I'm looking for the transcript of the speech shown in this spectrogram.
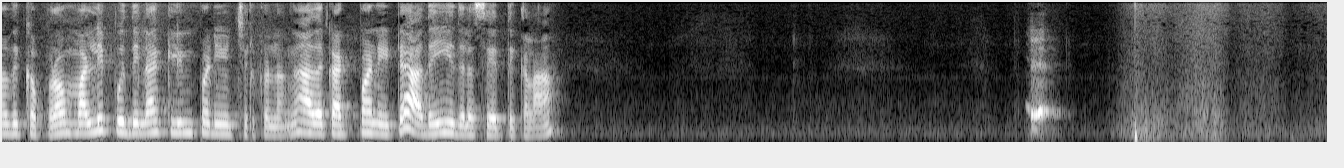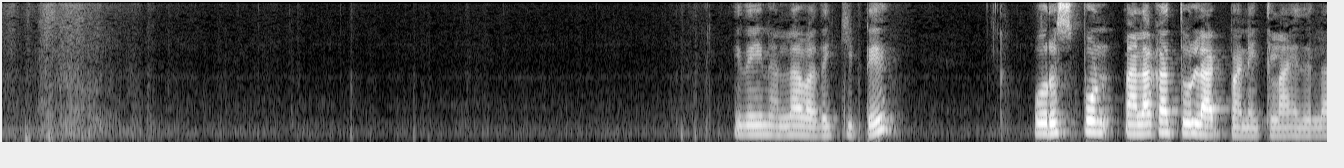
அதுக்கப்புறம் மல்லி புதினா க்ளீன் பண்ணி வச்சுருக்கலாங்க. அதை கட் பண்ணிவிட்டு அதையும் இதில் சேர்த்துக்கலாம். இதையும் நல்லா வதக்கிட்டு ஒரு ஸ்பூன் மிளகாத்தூள் ஆட் பண்ணிக்கலாம் இதில்.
